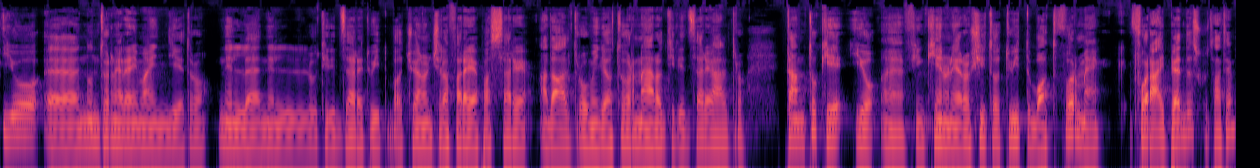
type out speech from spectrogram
io eh, non tornerei mai indietro nel, nell'utilizzare Tweetbot, cioè non ce la farei a passare ad altro, o meglio a tornare a utilizzare altro. Tanto che io, eh, finché non era uscito Tweetbot for, Mac, for iPad, scusate,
